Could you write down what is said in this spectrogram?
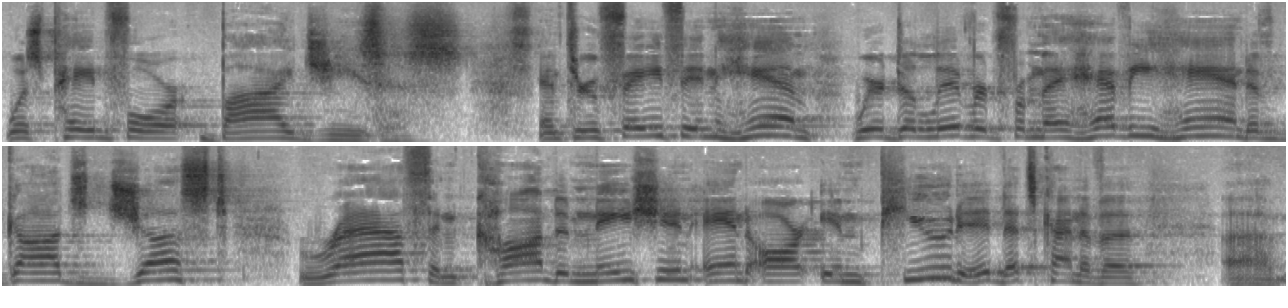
was paid for by Jesus. And through faith in Him, we're delivered from the heavy hand of God's just wrath and condemnation and are imputed. That's kind of a uh,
